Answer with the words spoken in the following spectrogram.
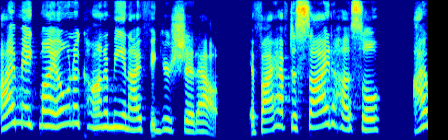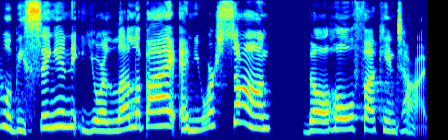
I make my own economy and I figure shit out. If I have to side hustle, I will be singing your lullaby and your song the whole fucking time.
